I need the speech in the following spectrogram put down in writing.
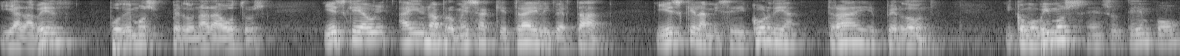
y a la vez podemos perdonar a otros. Y es que hay una promesa que trae libertad, y es que la misericordia trae perdón. Y como vimos en su tiempo,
